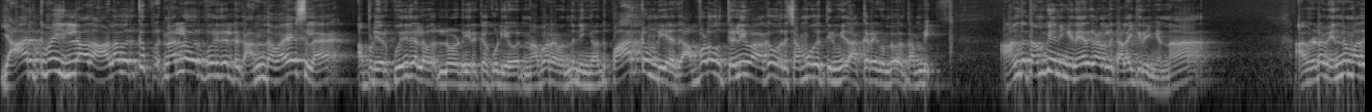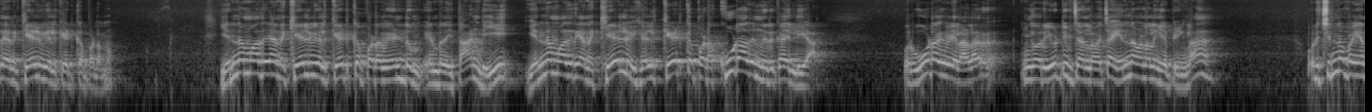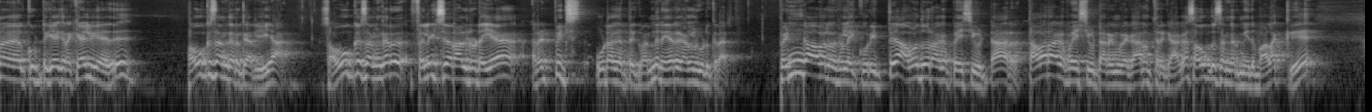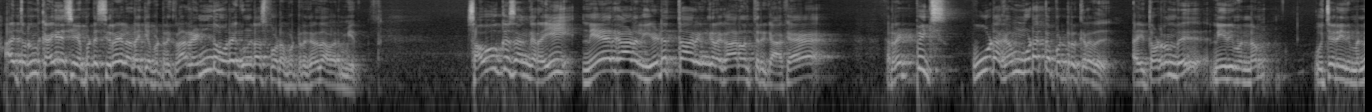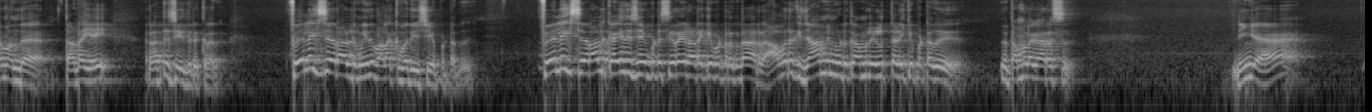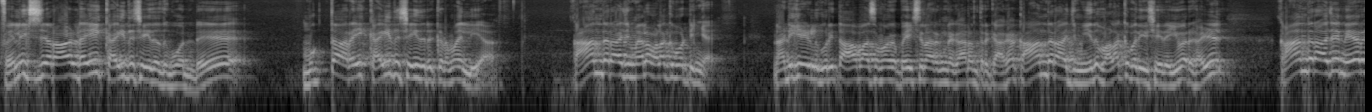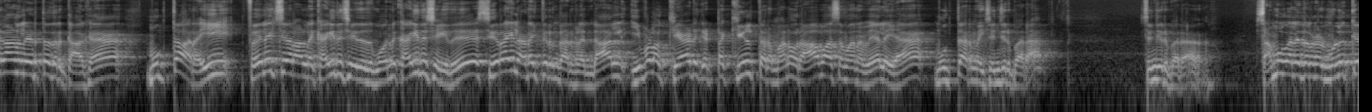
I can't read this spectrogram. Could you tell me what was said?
யாருக்குமே இல்லாத அளவிற்கு பு- நல்ல ஒரு புரிதல் இருக்கு. அந்த வயசுல அப்படி ஒரு புரிதலோடு இருக்கக்கூடிய ஒரு நபரை வந்து நீங்க வந்து பார்க்க முடியாது. அவ்வளவு தெளிவாக ஒரு சமூகத்தின் மீது அக்கறை கொண்ட ஒரு தம்பி. அந்த தம்பியை நீங்க நேர்காணலுக்கு அழைக்கிறீங்கன்னா அவனிடம் என்ன மாதிரியான கேள்விகள் கேட்கப்படணும்? என்ன மாதிரியான கேள்விகள் கேட்கப்பட வேண்டும் என்பதை தாண்டி என்ன மாதிரியான கேள்விகள் கேட்கப்படக்கூடாதுன்னு இருக்கா இல்லையா? ஒரு ஊடகவியலாளர் இங்கே ஒரு யூடியூப் சேனலில் வச்சா என்ன வேணாலும் கேட்பீங்களா? ஒரு சின்ன பையனை கூப்பிட்டு கேட்குற கேள்வி அது. சவுக்கு சங்கர் இருக்கார் இல்லையா? சவுக்கு சங்கர் ஃபெலிக்ஸ் ஜெரால்டுடைய ரெட் பிக்ஸ் ஊடகத்துக்கு வந்து நேர்காணல் கொடுக்குறார். பெண் காவலர்களை குறித்து அவதூறாக பேசிவிட்டார் தவறாக பேசிவிட்டார் என்கிற காரணத்திற்காக சவுக்கு சங்கர் மீது வழக்கு. அதைத் தொடர்ந்து கைது செய்யப்பட்டு சிறையில் அடைக்கப்பட்டிருக்கிறார். ரெண்டு முறை குண்டாஸ் போடப்பட்டிருக்கிறது அவர் மீது. சவுக்கு சங்கரை நேர்காணல் எடுத்தார் என்கிற காரணத்திற்காக ரெட்பிக்ஸ் ஊடகம் முடக்கப்பட்டிருக்கிறது. அதைத் தொடர்ந்து நீதிமன்றம் உச்சநீதிமன்றம் அந்த தடையை ரத்து செய்திருக்கிறது. ஃபெலிக்ஸ் ஜெரால்டு மீது வழக்கு பதிவு செய்யப்பட்டது. ஃபெலிக்ஸ் ஜெரால்டு கைது செய்யப்பட்டு சிறையில் அடைக்கப்பட்டிருந்தார். அவருக்கு ஜாமீன் கொடுக்காமல் இழுத்தடிக்கப்பட்டது. இந்த தமிழக அரசு. நீங்கள் ஃபெலிக்ஸ் ஜெரால்டை கைது செய்தது போன்று முக்தாரை கைது செய்திருக்கணுமா இல்லையா? காந்தராஜ் மேலே வழக்கு போட்டீங்க. நடிகைகள் குறித்து ஆபாசமாக பேசினார்கிற காரணத்திற்காக காந்தராஜ் மீது வழக்கு பதிவு செய்த இவர்கள் காந்தராஜை நேர்காணல் எடுத்ததற்காக முக்தாரை ஃபெலிக்ஸ் ஜெரால்டை கைது செய்தது போன்று கைது செய்து சிறையில் அடைத்திருந்தார்கள் என்றால் இவ்வளோ கேடு கெட்ட கீழ்த்தரமான ஒரு ஆபாசமான வேலையை முக்தார் இன்னைக்கு செஞ்சிருப்பாரா? செஞ்சிருப்பாரா? சமூக வலைதளங்கள் முழுக்க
